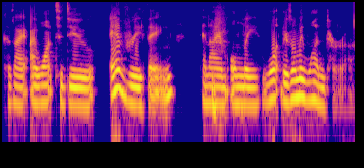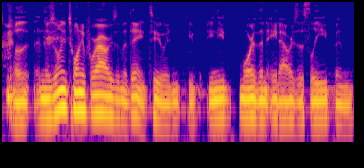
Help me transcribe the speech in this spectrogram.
because I, I want to do everything and I am only one there's only one Tura. Well, and there's only 24 hours in the day too, and you you need more than eight hours of sleep, and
